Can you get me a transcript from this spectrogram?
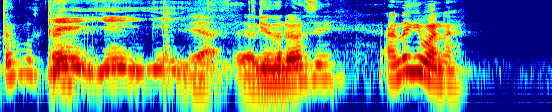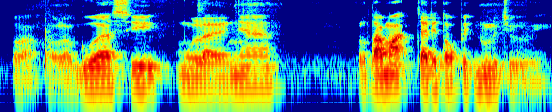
tepuk. Ye ye ye. ya, ya Gitu gimana? doang sih. Anda gimana? Wah, kalau gua sih mulainya pertama cari topik dulu cuy.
